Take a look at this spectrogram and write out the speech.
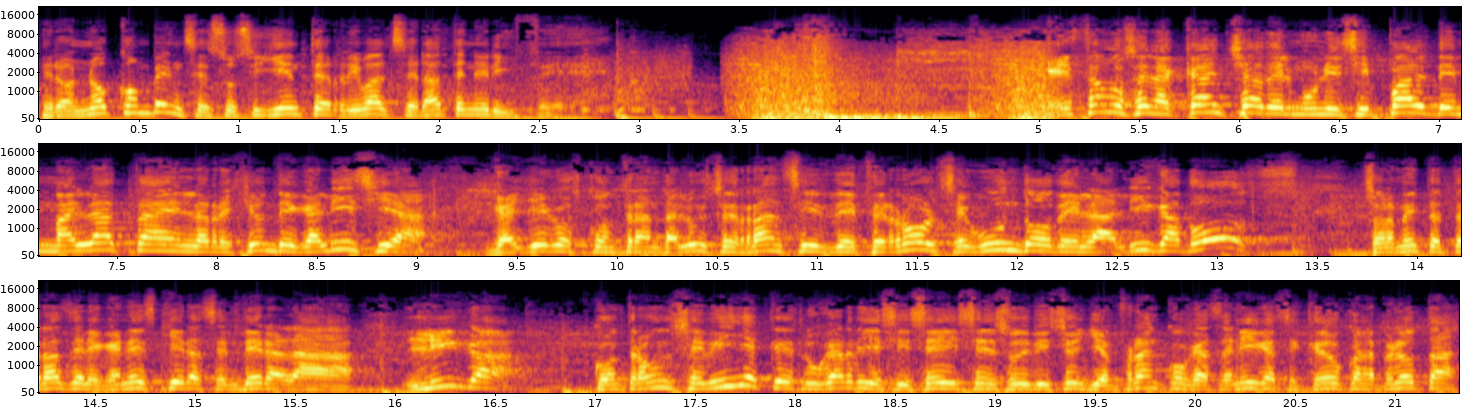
pero no convence. Su siguiente rival será Tenerife. Estamos en la cancha del Municipal de Malata en la región de Galicia. Gallegos contra andaluces, Rancid de Ferrol, segundo de la Liga 2. Solamente atrás de Leganés quiere ascender a la Liga contra un Sevilla que es lugar 16 en su división. Gianfranco Gazaniga se quedó con la pelota.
